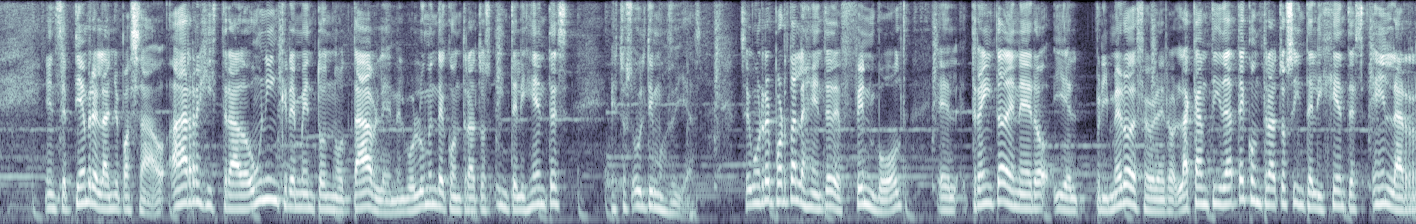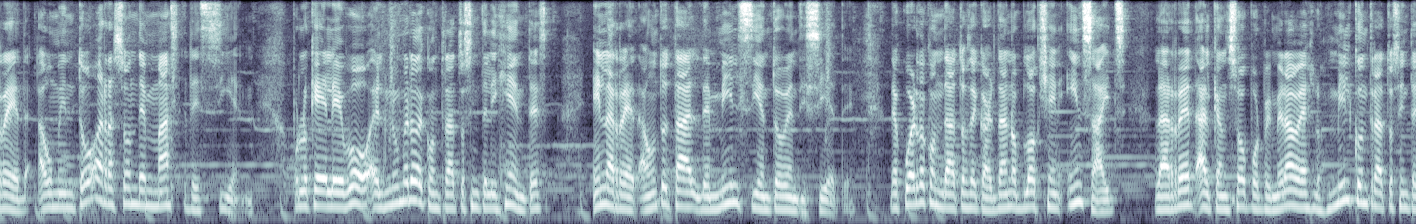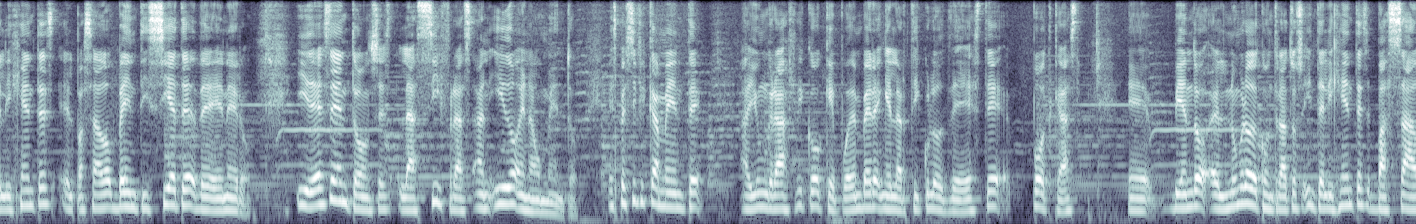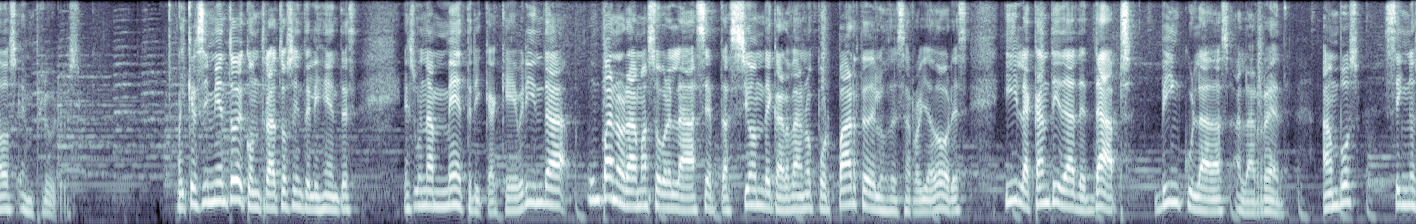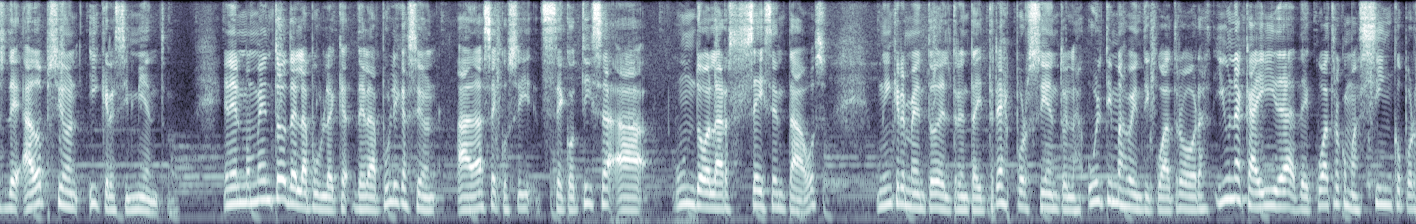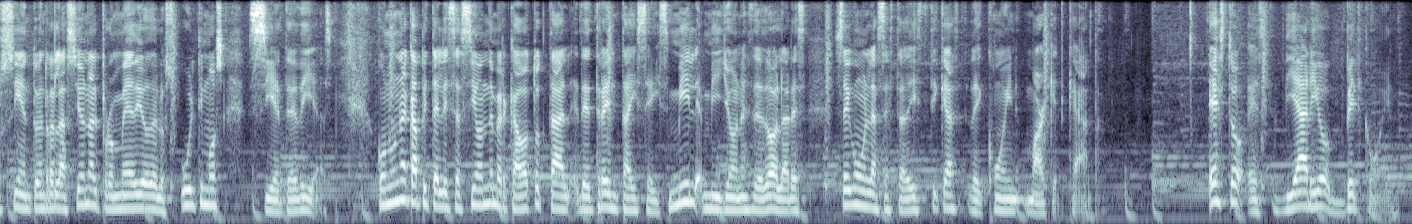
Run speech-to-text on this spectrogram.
en septiembre del año pasado, ha registrado un incremento notable en el volumen de contratos inteligentes estos últimos días. Según reporta la gente de Finbold, el 30 de enero y el 1 de febrero, la cantidad de contratos inteligentes en la red aumentó a razón de más de 100, por lo que elevó el número de contratos inteligentes en la red a un total de 1127. De acuerdo con datos de Cardano Blockchain Insights, la red alcanzó por primera vez los 1000 contratos inteligentes el pasado 27 de enero y desde entonces las cifras han ido en aumento. Específicamente, hay un gráfico que pueden ver en el artículo de este podcast, eh, viendo el número de contratos inteligentes basados en Plutus. El crecimiento de contratos inteligentes es una métrica que brinda un panorama sobre la aceptación de Cardano por parte de los desarrolladores y la cantidad de dApps vinculadas a la red, ambos signos de adopción y crecimiento. En el momento de la, publicación, ADA se, se cotiza a un dólar 6 centavos un incremento del 33% en las últimas 24 horas y una caída de 4,5% en relación al promedio de los últimos 7 días, con una capitalización de mercado total de 36 mil millones de dólares según las estadísticas de CoinMarketCap. Esto es Diario Bitcoin.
